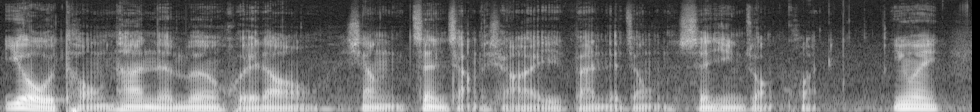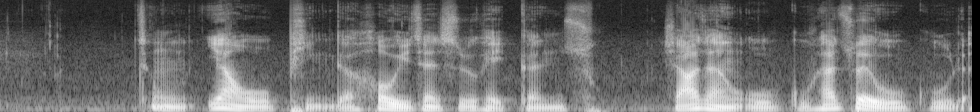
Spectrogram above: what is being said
幼童他能不能回到像正常小孩一般的这种身心状况？因为这种药品的后遗症是不是可以根除？小孩子很无辜，他最无辜的。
